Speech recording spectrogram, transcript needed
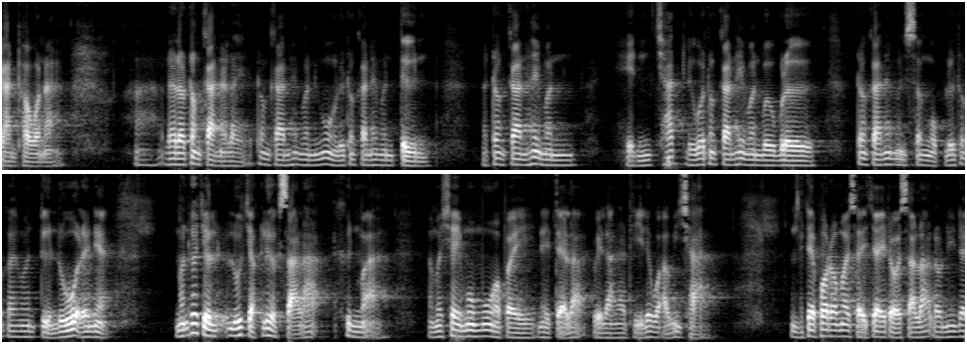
การภาวนา แล้วเราต้องการอะไร ต้องการให้มันง่วง หรือต้องการให้มันตื่น ต้องการให้มันเห็นชัด หรือว่าต้องการให้มันเบลอเบลอต้องการให้มันสงบ หรือต้องการให้มันตื่นรู้อะไรเนี่ย มันก็จะรู้จักเลือกสาระขึ้นมา ไม่ใช่มั่วๆไปในแต่ละเวลานาทีเรียกว่าอาวิชชา แต่พอเรามาใส่ใจต่อสาระเหล่านี้ได้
